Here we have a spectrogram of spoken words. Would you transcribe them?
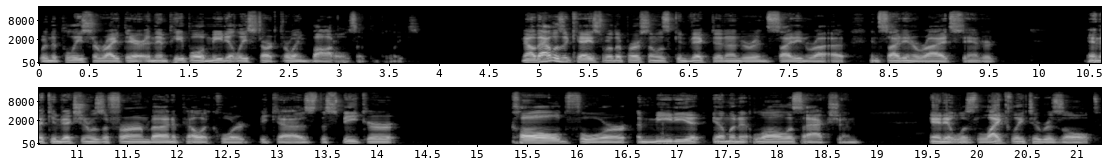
when the police are right there. And then people immediately start throwing bottles at the police. Now, that was a case where the person was convicted under inciting, uh, inciting a riot standard. And the conviction was affirmed by an appellate court because the speaker called for immediate, imminent lawless action and it was likely to result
